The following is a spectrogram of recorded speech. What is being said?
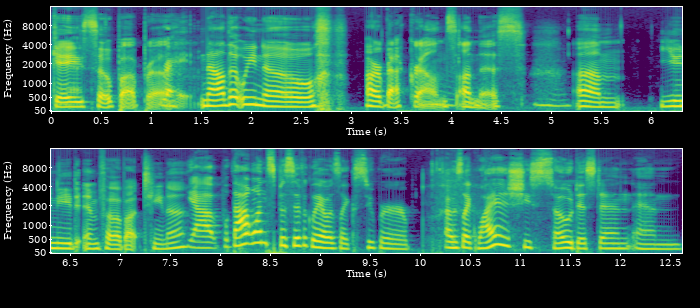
gay it. soap opera. Right. Now that we know our backgrounds on this, um, you need info about Tina. Yeah, well, that one specifically, I was like super. I was like, why is she so distant? And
